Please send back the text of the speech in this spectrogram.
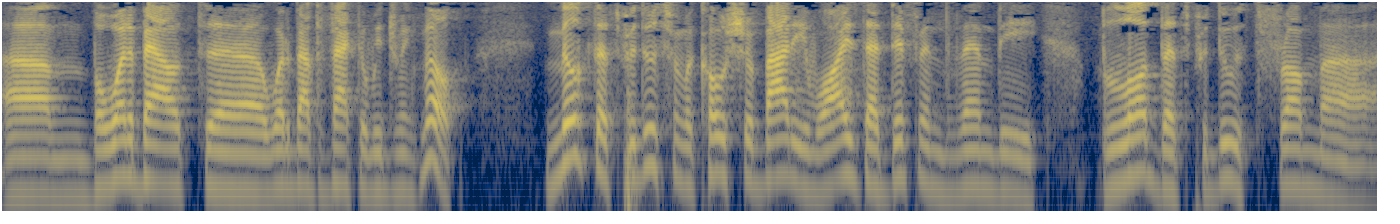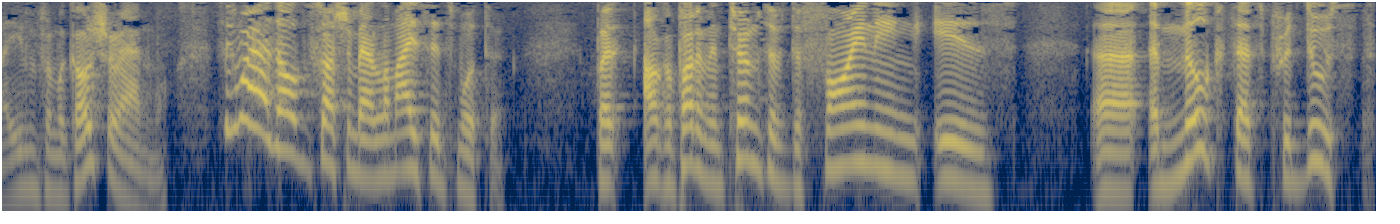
Um, but what about, uh, what about the fact that we drink milk? Milk that's produced from a kosher body, why is that different than the blood that's produced from, uh, even from a kosher animal? So Gemara has a whole discussion about Lamaisa, it's mutter. But Al Kapadim, in terms of defining is, uh, a milk that's produced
